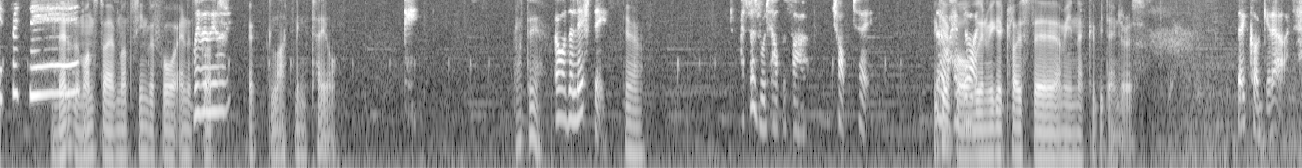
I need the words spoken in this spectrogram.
everything. That is a monster I have not seen before, and it's Wait, got wait, wait, wait. A lightning tail. Right there. Oh, the left there. Yeah. I suppose it would help if I chopped, hey? Be No, careful no when idea. we get close there. I mean, that could be dangerous. They can't get out.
